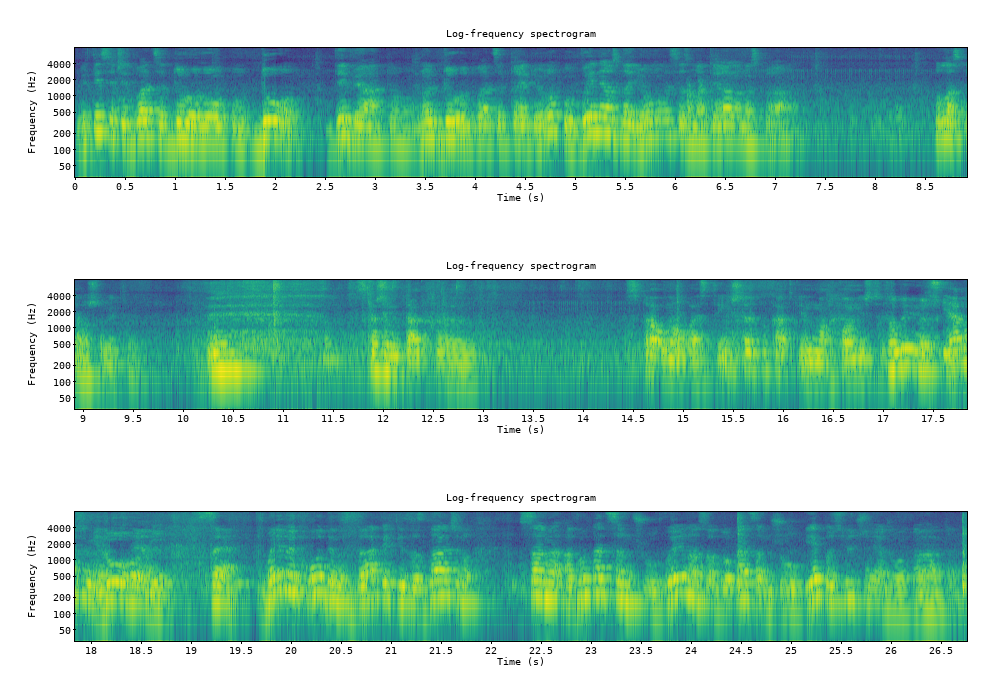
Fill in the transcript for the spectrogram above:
2022 року до 9.02.23 року, ви не ознайомилися з матеріалами справи? Будь ласка, ваша відповідь. Скажімо так, е, справу мав вести інший адвокат, він мав повністю. Хвилиночку, Я розумію. договір. Все. Ми виходимо з дат, які зазначено. Саме адвокат Самчук, ви у нас адвокат Самчук, є посвідчення адвоката.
